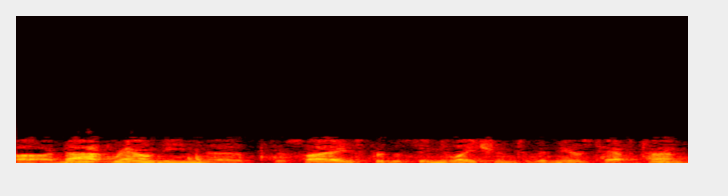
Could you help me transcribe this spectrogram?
uh, not rounding the, the size for the simulation to the nearest half ton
